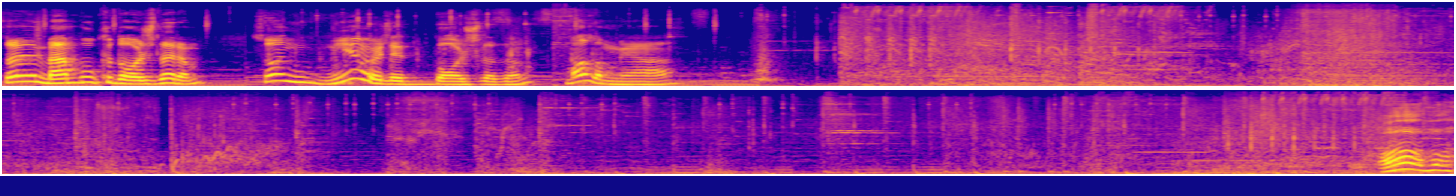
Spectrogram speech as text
Sonra dedim ben bu oku dodge'larım. Sonra niye öyle dodge'ladın? Malım ya. Aa bu.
